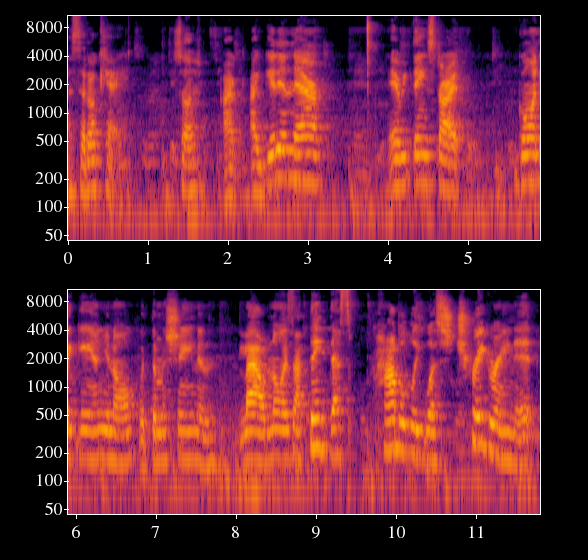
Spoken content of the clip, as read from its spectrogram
I said, okay. So I, I get in there. Everything start going again, you know, with the machine and loud noise. I think that's probably what's triggering it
